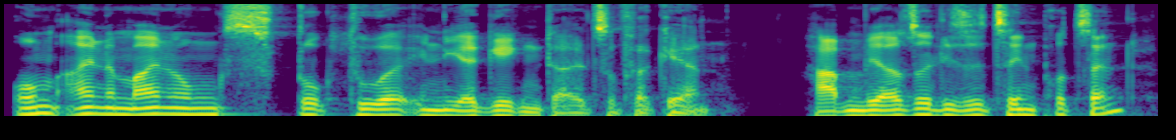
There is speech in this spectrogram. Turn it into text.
um eine Meinungsstruktur in ihr Gegenteil zu verkehren. Haben wir also diese zehn Prozent?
